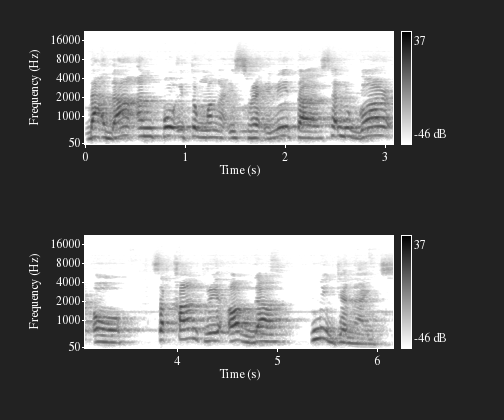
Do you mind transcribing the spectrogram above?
Dadaan po itong mga Israelita sa lugar o sa country of the Midianites.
